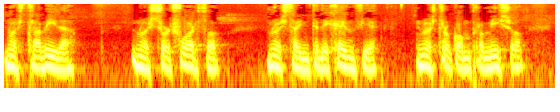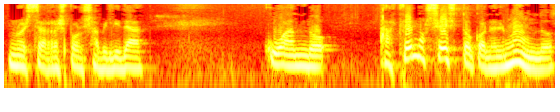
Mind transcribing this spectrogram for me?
Nuestra vida, nuestro esfuerzo, nuestra inteligencia, nuestro compromiso, nuestra responsabilidad. Cuando hacemos esto con el mundo,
